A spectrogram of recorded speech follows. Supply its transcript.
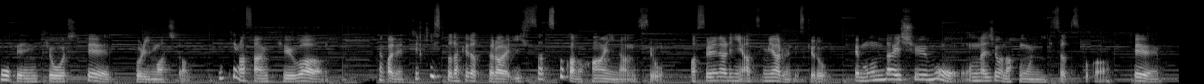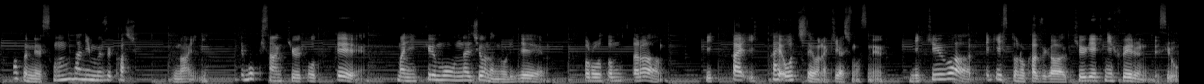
を勉強して取りました。簿記の3級は、なんかね、テキストだけだったら1冊とかの範囲なんですよ。まあ、それなりに厚みあるんですけど。で、問題集も同じような本1冊とかあって、多分ね、そんなに難しくない。で、簿記3級取って、まあ、2級も同じようなノリで取ろうと思ったら、1回、1回落ちたような気がしますね。2級はテキストの数が急激に増えるんですよ。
